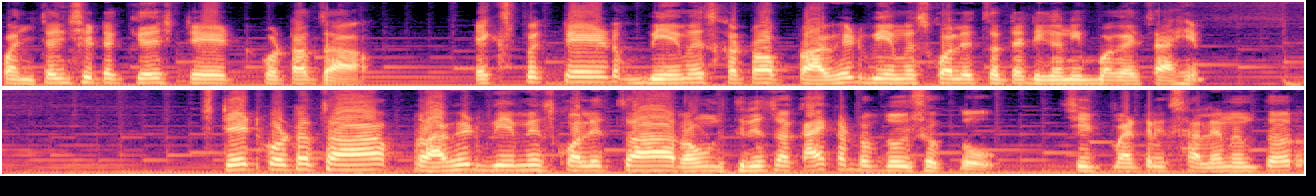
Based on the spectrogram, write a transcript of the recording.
पंच्याऐंशी टक्के स्टेट कोटाचा expected B M S cut off private B M S कॉलेजचा त्या ठिकाणी बघायचा आहे. स्टेट कोटाचा प्रायव्हेट बी एम एस कॉलेजचा राऊंड थ्रीचा काय कट ऑफ जाऊ शकतो? सीट मॅट्रिक्स आल्यानंतर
